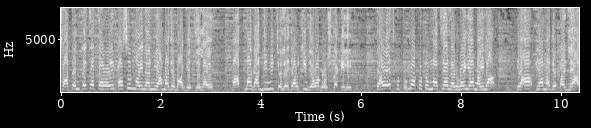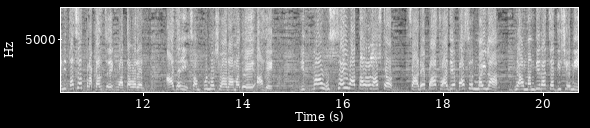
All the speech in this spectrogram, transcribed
स्वातंत्र्याच्या चळवळीपासून महिलांनी यामध्ये भाग घेतलेला आहे. महात्मा गांधींनी चले जावची जेव्हा घोषणा केली त्यावेळेस कुटुंब कुटुंबातल्या लढवय्या महिला या यामध्ये पडल्या आणि तसंच प्रकारचं एक वातावरण आजही संपूर्ण शहरामध्ये आहे. इतकं उत्साही वातावरण असतं. साडेपाच वाजेपासून महिला या मंदिराच्या दिशेने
